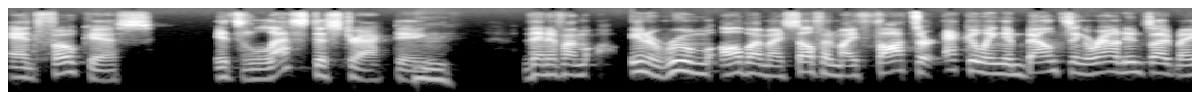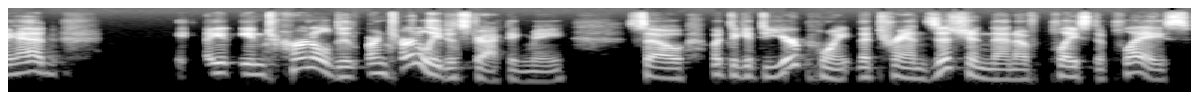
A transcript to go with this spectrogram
and focus, it's less distracting mm. Than if I'm in a room all by myself and my thoughts are echoing and bouncing around inside my head, internal or internally distracting me. So, but to get to your point, the transition then of place to place,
